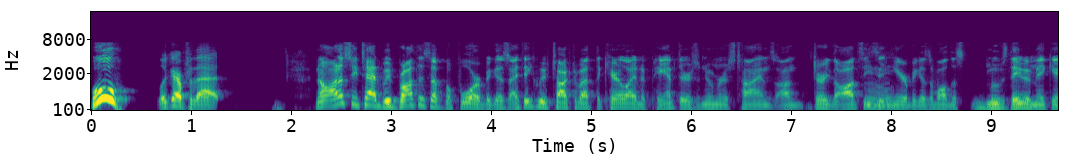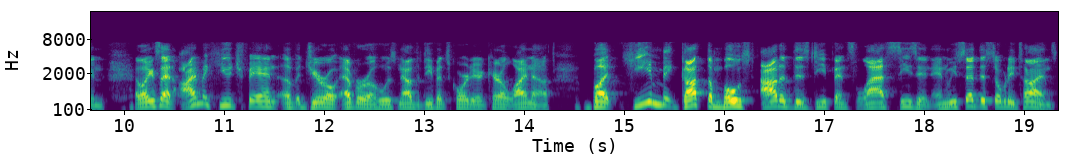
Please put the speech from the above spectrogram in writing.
whoo, look out for that. No, honestly, Tad, we brought this up before because I think we've talked about the Carolina Panthers numerous times on during the offseason mm-hmm. here because of all the moves they've been making. And like I said, I'm a huge fan of Ejiro Evero, who is now the defense coordinator in Carolina, but he got the most out of this defense last season. And we said this so many times.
